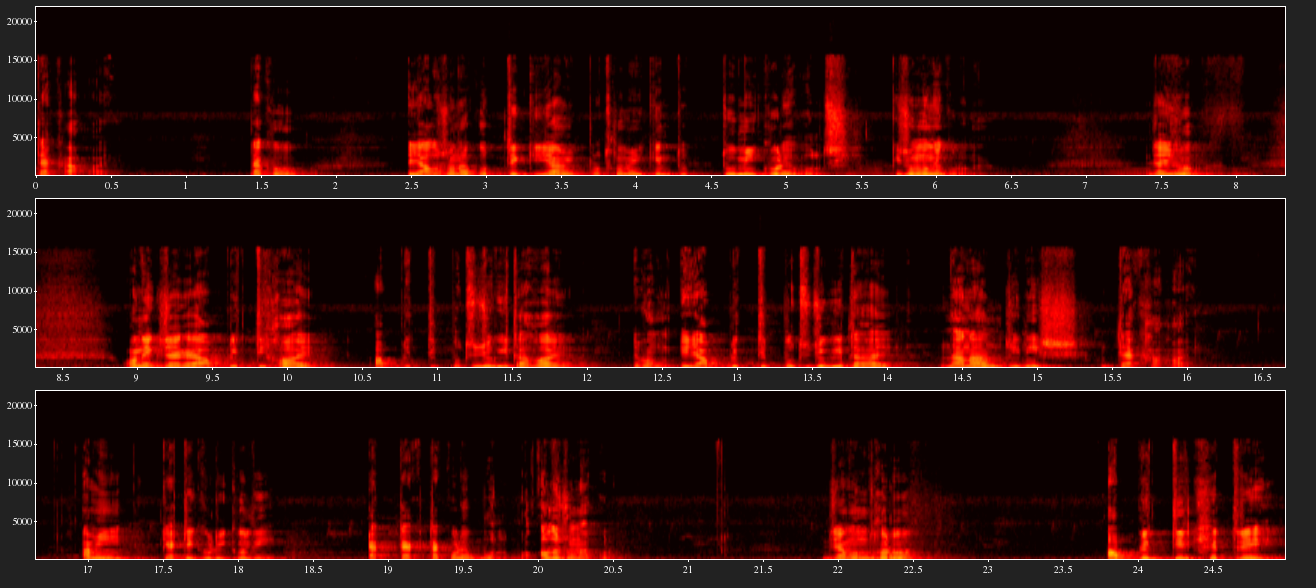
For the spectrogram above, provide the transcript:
দেখা হয়। দেখো এই আলোচনা করতে গিয়ে আমি প্রথমেই কিন্তু তুমি করে বলছি, কিছু মনে করো না। যাই হোক, অনেক জায়গায় আবৃত্তি হয়, আবৃত্তি প্রতিযোগিতা হয় এবং এই আবৃত্তি প্রতিযোগিতায় নানান জিনিস দেখা হয়। আমি ক্যাটেগরিক্যালি একটা একটা করে বলব, আলোচনা করব। যেমন ধরো, আবৃত্তির ক্ষেত্রে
